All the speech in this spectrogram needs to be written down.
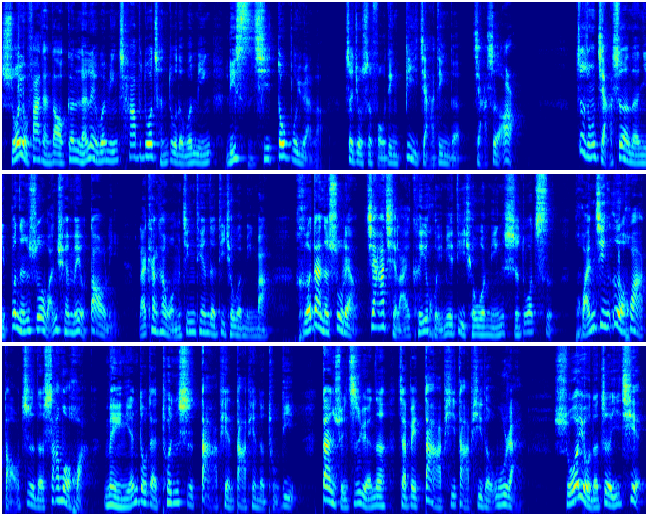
所有发展到跟人类文明差不多程度的文明，离死期都不远了。这就是否定 B 假定的假设二。这种假设呢，你不能说完全没有道理。来看看我们今天的地球文明吧，核弹的数量加起来可以毁灭地球文明十多次。环境恶化导致的沙漠化，每年都在吞噬大片大片的土地，淡水资源呢，在被大批大批的污染。所有的这一切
